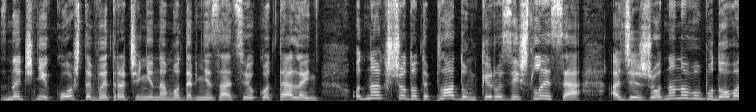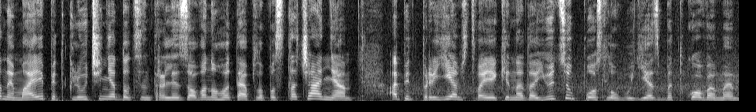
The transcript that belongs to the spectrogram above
Значні кошти витрачені на модернізацію котелень. Однак щодо тепла думки розійшлися, адже жодна новобудова не має підключення до централізованого теплопостачання. А підприємства, які надають цю послугу, є збитковими.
